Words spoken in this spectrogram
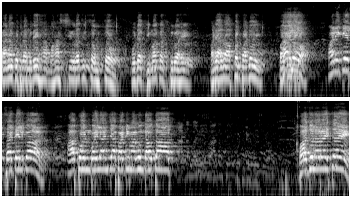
कानाकोपऱ्यामध्ये हा महाशिवरात्रीचा उत्सव मोठ्या दिमागात सुरू आहे. आणि आज आपण पाहतोय हॅलो! अनिकेत साटेलकर. आपण बैलांच्या पाठीमागून धावतात. बाजूला राहायचंय.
